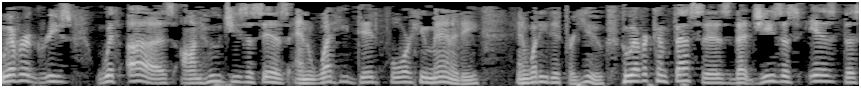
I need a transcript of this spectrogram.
whoever agrees with us on who Jesus is and what he did for humanity and what he did for you, whoever confesses that Jesus is the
